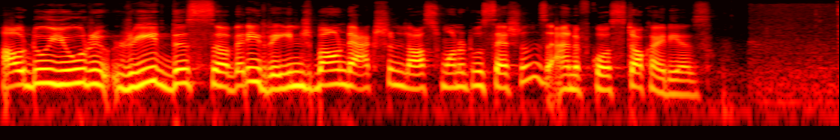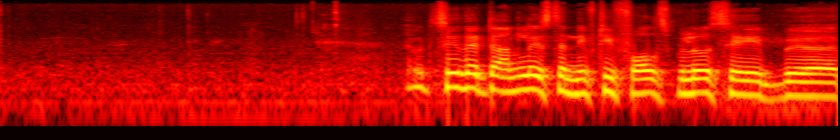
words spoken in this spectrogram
How do you re read this uh, very range bound action last one or two sessions and, of course, stock ideas? I would say that unless the Nifty falls below, say, uh,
